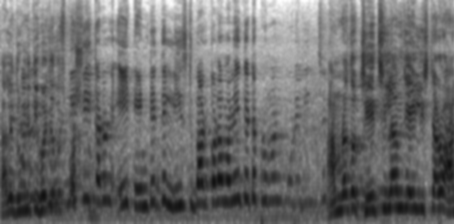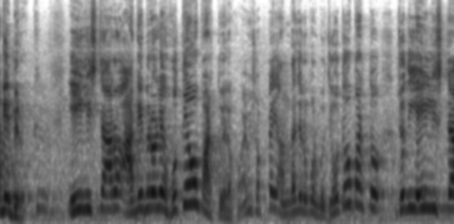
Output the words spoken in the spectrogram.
তাহলে দুর্নীতি হয়েছে তো স্পষ্ট। কারণ এই টেন্টেরদের লিস্ট বার করা মানেই তো এটা প্রমাণ করে দিচ্ছে। আমরা তো চেয়েছিলাম যে এই লিস্টটা আরও আগে বেরোক। এই লিস্টটা আরও আগে বেরোলে হতেও পারতো এরকম। আমি সবটাই আন্দাজের ওপর বলছি, হতেও পারতো যদি এই লিস্টটা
